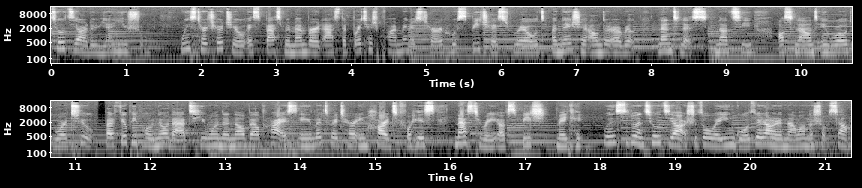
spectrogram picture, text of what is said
丘吉尔的语言艺术。 Winston Churchill is best remembered as the British Prime Minister whose speeches railed a nation under a relentless Nazi onslaught in World War II. But few people know that he won the Nobel Prize in Literature in part for his mastery of speech making. 温斯顿·丘吉尔是作为英国最让人难忘的首相。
